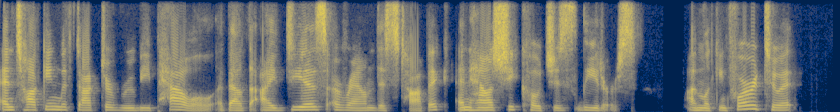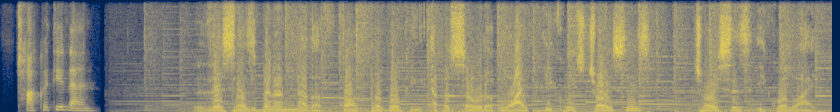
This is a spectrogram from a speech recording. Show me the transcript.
and talking with Dr. Ruby Powell about the ideas around this topic and how she coaches leaders. I'm looking forward to it. Talk with you then. This has been another thought provoking episode of Life Equals Choices, Choices Equal Life.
